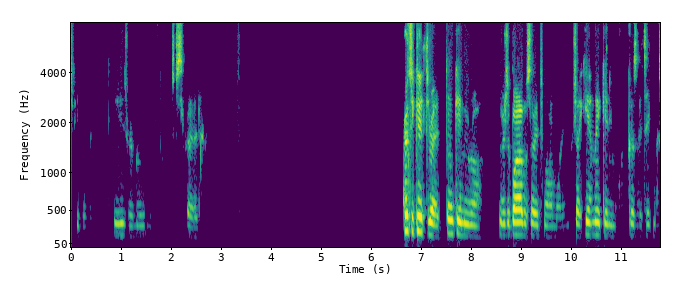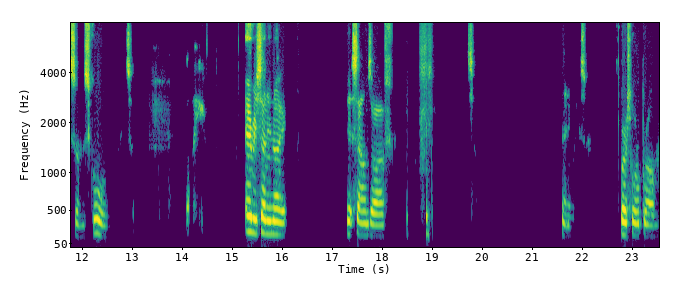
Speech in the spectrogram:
these people like, please remove this thread. That's a good thread. Don't get me wrong. There's a Bible study tomorrow morning, which I can't make anymore because I take my son to school. So, like, every Sunday night, it sounds off. So, anyways, first world problem.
